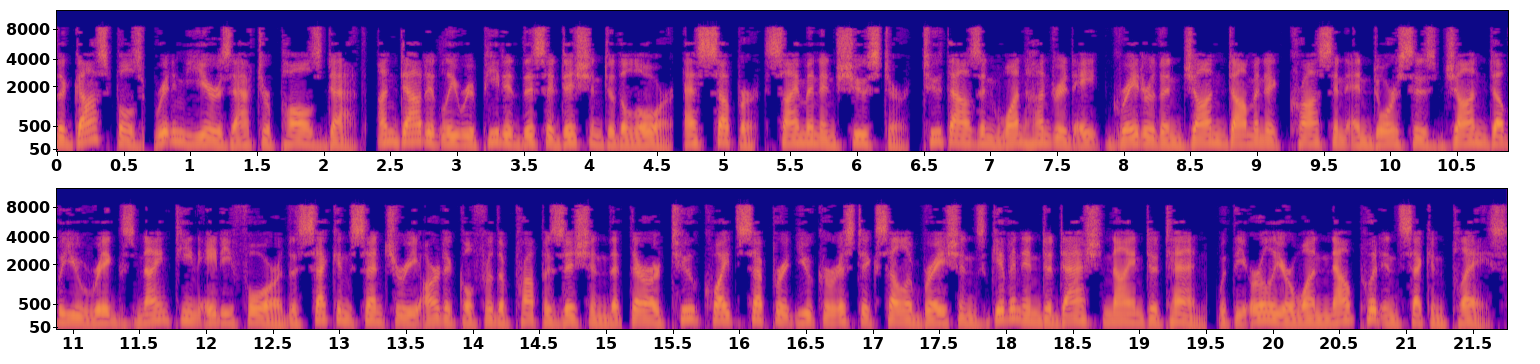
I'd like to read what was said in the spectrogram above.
The Gospels, written years after Paul's death, undoubtedly repeated this addition to the lore. S. Supper Simon and Schuster, 2108 greater than John Dominic Crossan endorses John W. Riggs 1984 the second-century article for the proposition that there are two quite separate Eucharistic celebrations given in Didache 9 to 10, with the earlier one now put in second place.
